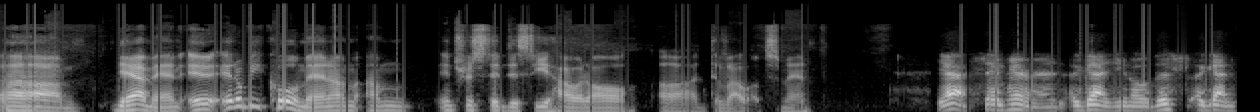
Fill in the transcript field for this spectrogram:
um, yeah, man, it, it'll be cool, man. I'm I'm interested to see how it all uh, develops, man. Yeah, same here. And again, you know, this again,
